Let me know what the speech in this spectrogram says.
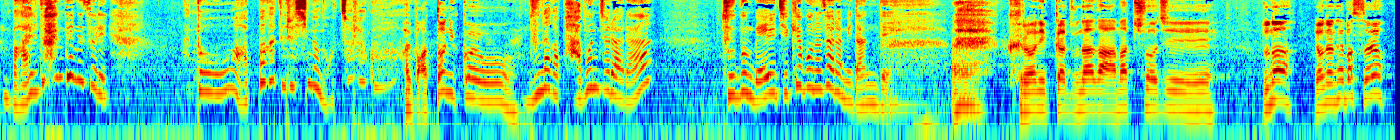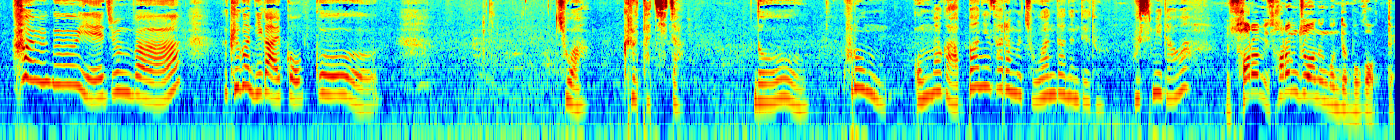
말도 안 되는 소리. 너 아빠가 들으시면 어쩌려고? 아 맞다니까요. 누나가 바본 줄 알아? 두 분 매일 지켜보는 사람이 난데. 에휴, 그러니까 누나가 아마추어지. 누나 연애 해봤어요? 아이고 얘 좀 봐. 그건 네가 알 거 없고. 좋아. 그렇다 치자. 너 그럼 엄마가 아빠 아닌 사람을 좋아한다는데도 웃음이 나와? 사람이 사람 좋아하는 건데 뭐가 어때?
